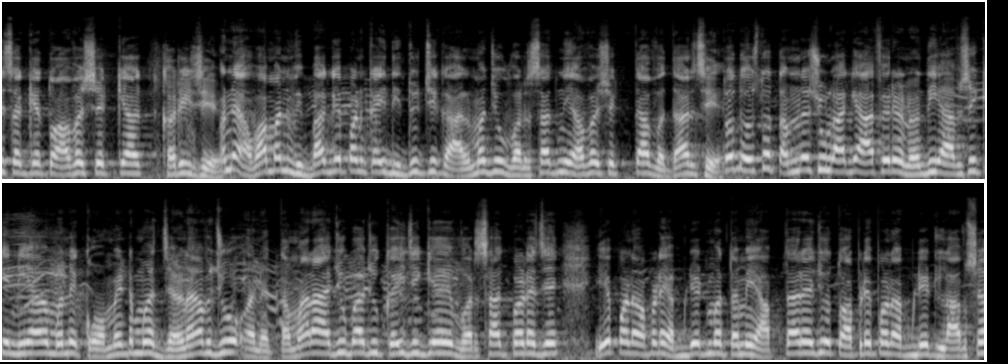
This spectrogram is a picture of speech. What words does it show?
પડી શકે તો આવશ્યકતા ખરી છે. અને હવામાન વિભાગે પણ કહી દીધું છે કે હાલમાં જો વરસાદની આવશ્યકતા વધારે છે, તો દોસ્તો તમને શું લાગે? આ ફેરે નદી આવશે કે નહીં? આવે મને કોમેન્ટમાં જણાવજો અને તમારા આજુબાજુ કઈ જગ્યાએ વરસાદ પડે છે, એ પણ આપણે અપડેટમાં તમે આપતા રહેજો. તો આપણે પણ અપડેટ લાવશે.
